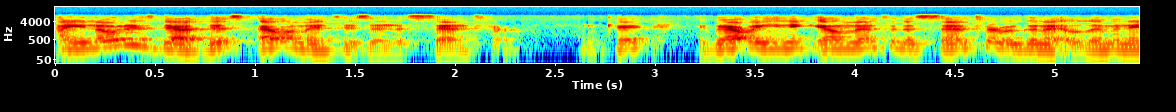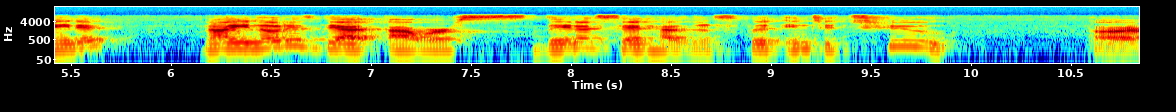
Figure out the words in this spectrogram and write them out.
Now you notice that this element is in the center. Okay, if we have a unique element in the center, we're going to eliminate it. Now you notice that our data set has been split into two uh,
